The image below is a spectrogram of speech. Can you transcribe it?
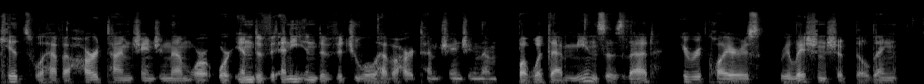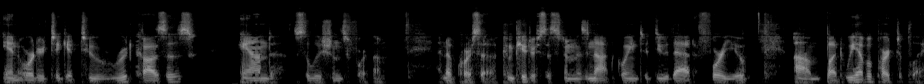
Kids will have a hard time changing them, or, or indiv- any individual have a hard time changing them. But what that means is that it requires relationship building in order to get to root causes and solutions for them. And of course, a computer system is not going to do that for you, um, but we have a part to play,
